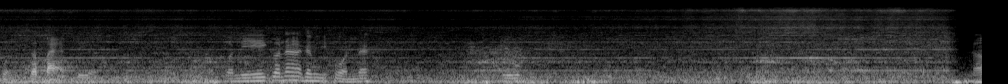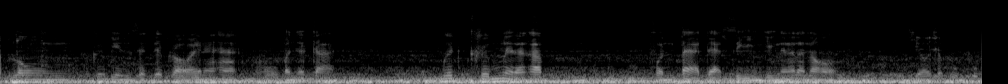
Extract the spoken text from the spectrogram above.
ฝนก็แปดเดือน วันนี้ก็น่าจะมีฝนนะดูครับลงเครื่องบินเสร็จเรียบร้อยนะฮะ โอ้โห บรรยากาศ มืดครึ้มเลยนะครับ ฝนแปดแดดสีจริง ๆ นะละนอง เขียวชอุ่มพุ่ม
